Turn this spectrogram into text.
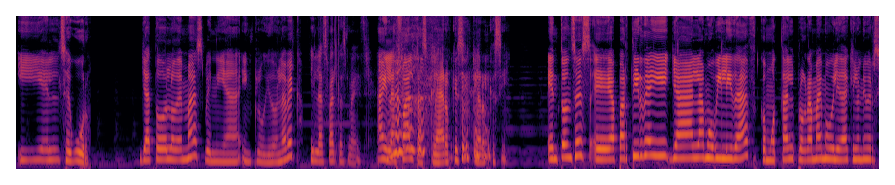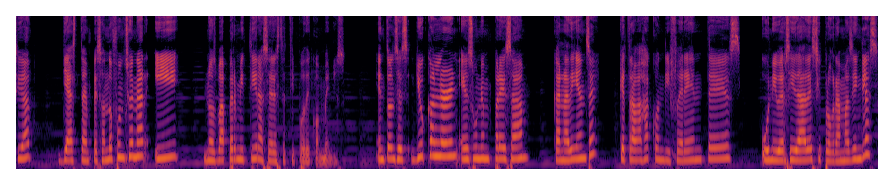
y el seguro. Ya todo lo demás venía incluido en la beca. Y las faltas, maestra. Ah, y las faltas, claro que sí, claro que sí. Entonces, eh, a partir de ahí, ya la movilidad, como tal, el programa de movilidad aquí en la universidad, ya está empezando a funcionar y nos va a permitir hacer este tipo de convenios. Entonces, You Can Learn es una empresa canadiense que trabaja con diferentes universidades y programas de inglés.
